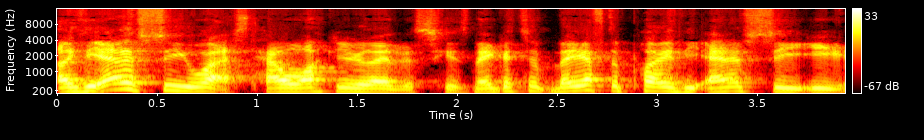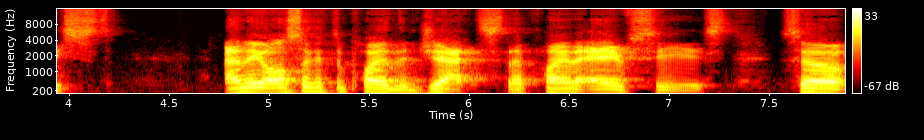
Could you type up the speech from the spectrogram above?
like the NFC West, how lucky are they this season? They get to they have to play the NFC East, and they also get to play the Jets. They're playing the AFC East. So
